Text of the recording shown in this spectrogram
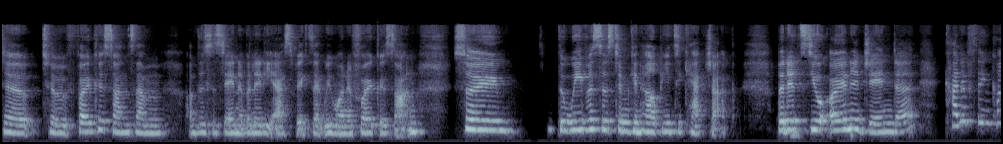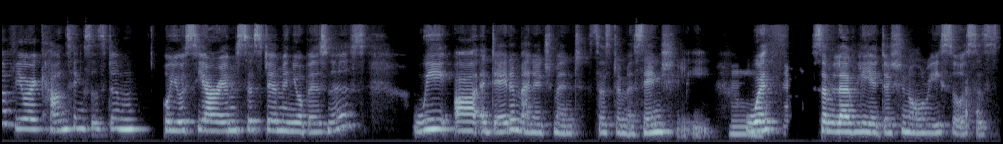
to to focus on some of the sustainability aspects that we want to focus on. So the Weeva system can help you to catch up, but it's your own agenda. Kind of think of your accounting system or your CRM system in your business. We are a data management system essentially mm. with some lovely additional resources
